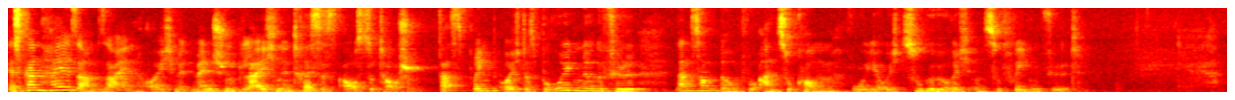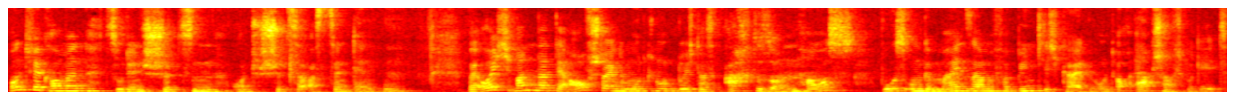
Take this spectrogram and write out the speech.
Es kann heilsam sein, euch mit Menschen gleichen Interesses auszutauschen. Das bringt euch das beruhigende Gefühl, langsam irgendwo anzukommen, wo ihr euch zugehörig und zufrieden fühlt. Und wir kommen zu den Schützen und Schütze-Aszendenten. Bei euch wandert der aufsteigende Mondknoten durch das achte Sonnenhaus, wo es um gemeinsame Verbindlichkeiten und auch Erbschaften geht.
